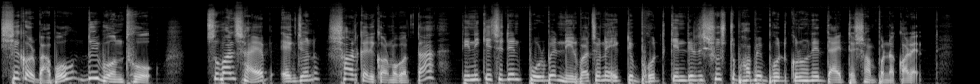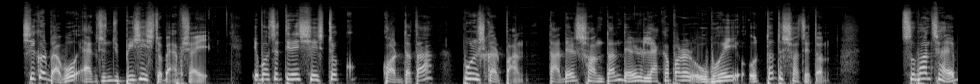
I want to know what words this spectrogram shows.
শেখর বাবু দুই বন্ধু। সুবহান সাহেব একজন সরকারি কর্মকর্তা, তিনি কিছুদিন পূর্বের নির্বাচনে একটি ভোট কেন্দ্রের সুষ্ঠুভাবে ভোট গ্রহণের দায়িত্ব সম্পন্ন করেন। শেখর বাবু একজন বিশিষ্ট ব্যবসায়ী। এবছর তিনি শ্রেষ্ঠ করদাতা পুরস্কার পান। তাদের সন্তানদের লেখাপড়ার উভয়ই অত্যন্ত সচেতন। সুবহান সাহেব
